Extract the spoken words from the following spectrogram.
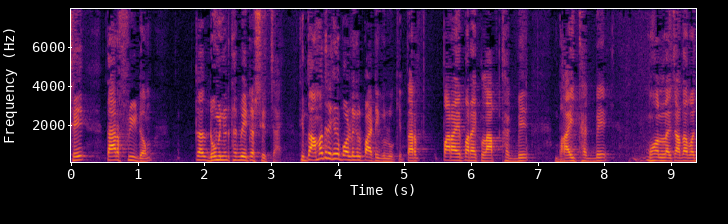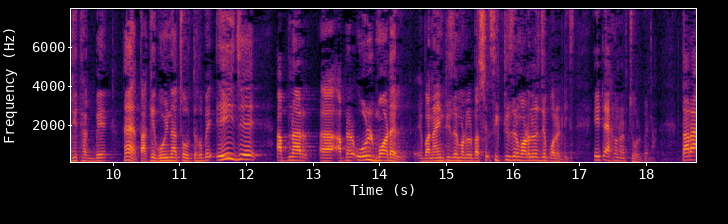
সে তার ফ্রিডম তার ডমিনেন্ট থাকবে, এটা সে চায়। কিন্তু আমাদের এখানে পলিটিক্যাল পার্টিগুলোকে তার পাড়ায় পাড়ায় ক্লাব থাকবে, ভাই থাকবে, মহল্লায় চাঁদাবাজি থাকবে হ্যাঁ তাকে গইনা চলতে হবে। এই যে আপনার আপনার ওল্ড মডেল বা নাইনটিজের মডেল বা সিক্সটিজের মডেলের যে পলিটিক্স এটা এখন আর চলবে না। তারা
